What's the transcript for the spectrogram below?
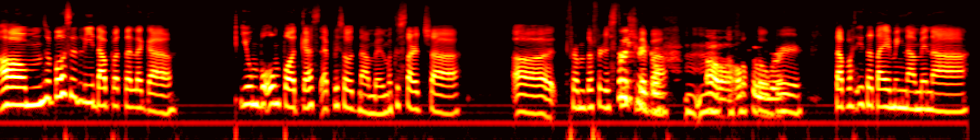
um, supposedly dapat talaga yung buong podcast episode namin, mag-start siya uh, from the first, first week, week diba? of, oh, of October. October. Tapos ita-timing namin na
